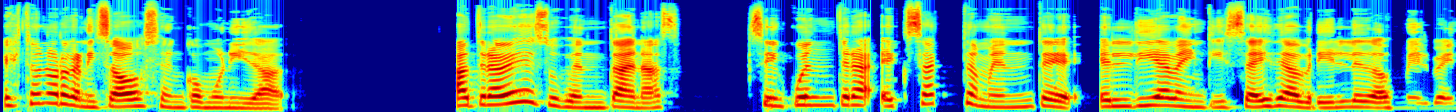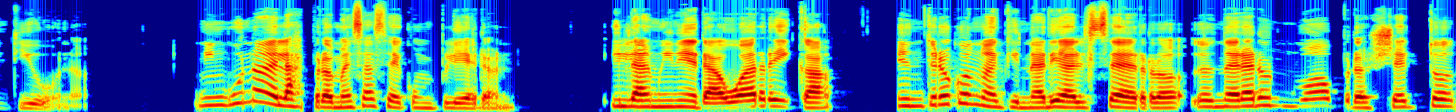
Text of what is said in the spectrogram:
Están organizados en comunidad. A través de sus ventanas se encuentra exactamente el día 26 de abril de 2021. Ninguna de las promesas se cumplieron, y la minera Rica entró con maquinaria al cerro, donde hará un nuevo proyecto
